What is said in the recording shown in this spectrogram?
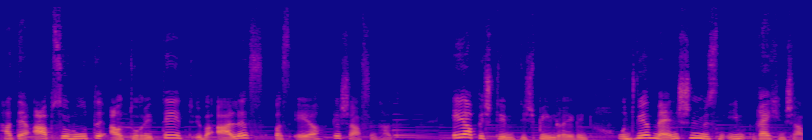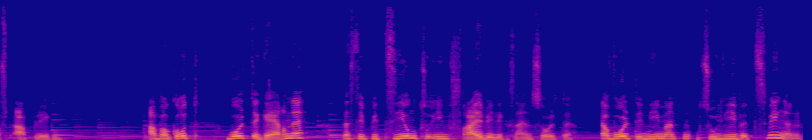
hat er absolute Autorität über alles, was er geschaffen hat. Er bestimmt die Spielregeln und wir Menschen müssen ihm Rechenschaft ablegen. Aber Gott wollte gerne, dass die Beziehung zu ihm freiwillig sein sollte. Er wollte niemanden zu Liebe zwingen.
